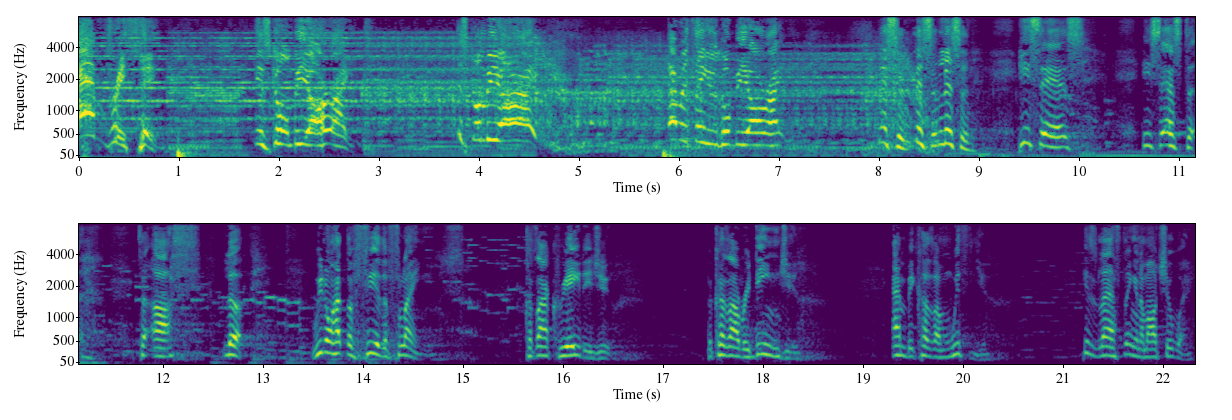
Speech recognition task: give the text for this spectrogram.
everything is going to be all right. It's going to be all right. Everything is going to be all right. Listen, listen, listen. He says, he says to, to us, look, we don't have to fear the flames because I created you, because I redeemed you, and because I'm with you. Here's the last thing, and I'm out your way.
